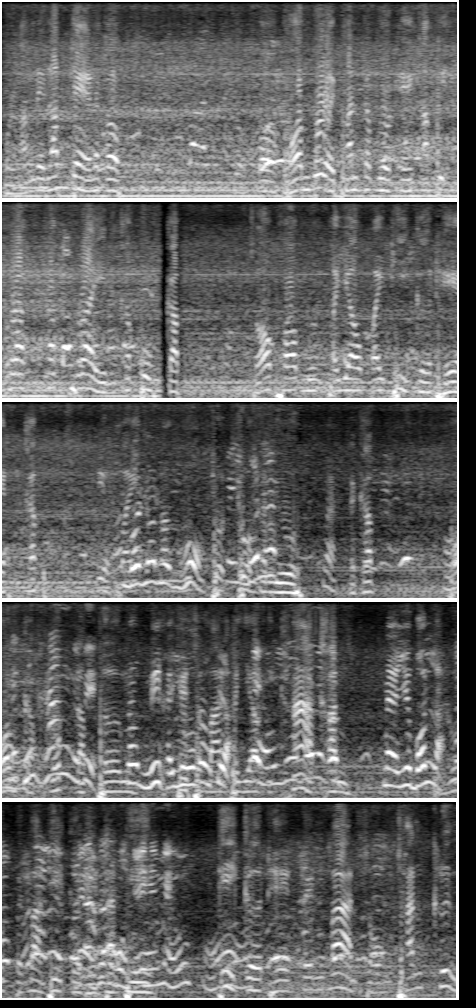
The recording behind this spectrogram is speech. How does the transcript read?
คนหลังได้รับแจ้งแล้วก็ก็พร้อมด้วยพันตำรวจเอกอภิรักษ์นักไร่นะครับพุ่มกับสพเมืองพะเยาไปที่เกิดเหตุครับเรียกไฟกำลังชดช่วงกันอยู่นะครับพร้อมกับรถดับเพลิงก็มีใครอเทศบาลพะเยาอีกห้าคัน แม่อยู่บนล่ะ ลุกไปบ้านที่เกิดเหตุทันทีที่เกิดเหตุเป็นบ้านสองชั้นครึ่ง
